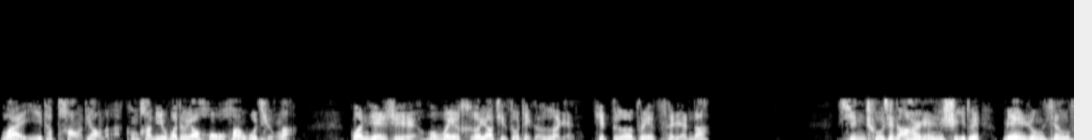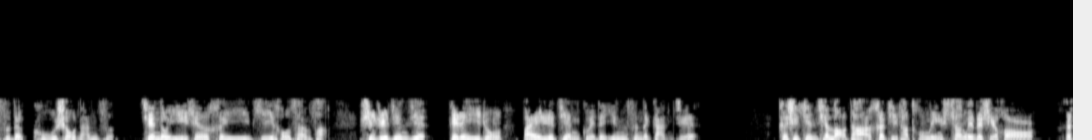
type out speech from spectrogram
万一他跑掉了，恐怕你我都要后患无穷啊。关键是我为何要去做这个恶人，去得罪此人呢？新出现的二人是一对面容相似的枯瘦男子，全都一身黑衣，披头散发，十指尖尖。给人一种白日见鬼的阴森的感觉。可是先前老大和其他统领商量的时候，哼，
